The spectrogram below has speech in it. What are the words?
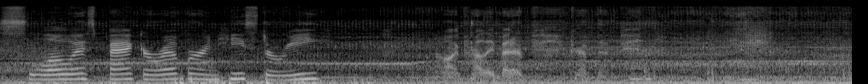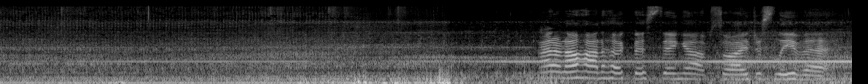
Slowest backer upper in history. Oh, I probably better grab that pen. know how to hook this thing up, so I just leave it.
